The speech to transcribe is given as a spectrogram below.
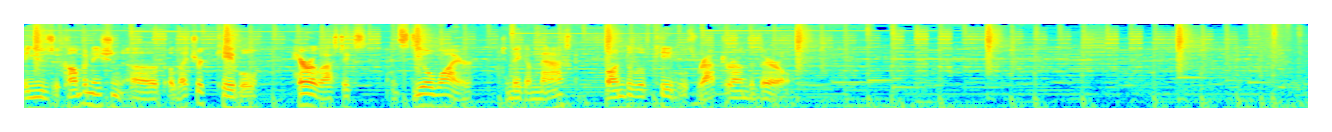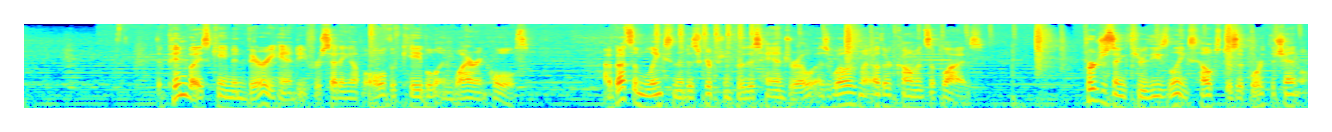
I used a combination of electric cable, hair elastics, and steel wire to make a masked bundle of cables wrapped around the barrel. The pin vise came in very handy for setting up all the cable and wiring holes. I've got some links in the description for this hand drill as well as my other common supplies. Purchasing through these links helps to support the channel.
